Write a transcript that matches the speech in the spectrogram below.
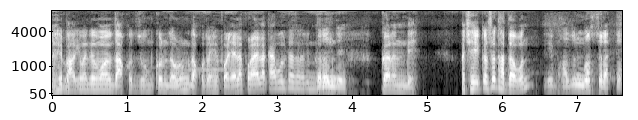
हे बागेमध्ये तुम्हाला दाखवत झूम करून जवळून दाखवतो. हे फळ ह्याला फळायला काय बोलतात करंदे. करंदे. अच्छा हे कसं खातो आपण? हे भाजून मस्त लागतं.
